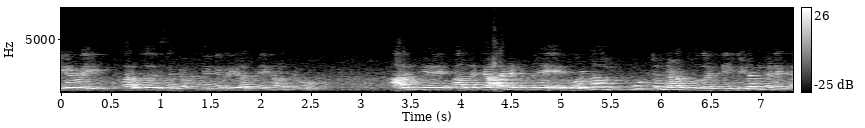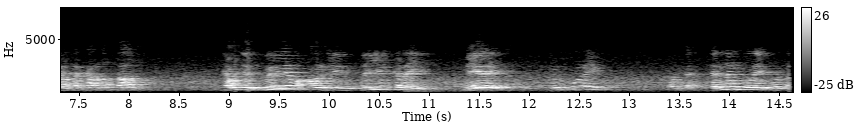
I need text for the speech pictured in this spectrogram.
நிகழ்வை சரஸ்வதி சங்கம் என்கிற இடத்தை நடத்துகிறோம் அதுக்கு அந்த காலகட்டத்திலே ஒரு நாள் கூட்டம் நடத்துவதற்கு இடம் கிடைக்காத காரணத்தால் கவிஞர் பிரியம் அவர்களின் தையல் கடை மேலே ஒரு கூரை போட்ட தென்னங்கூரை போட்ட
